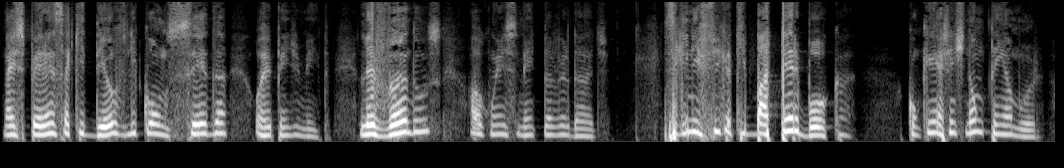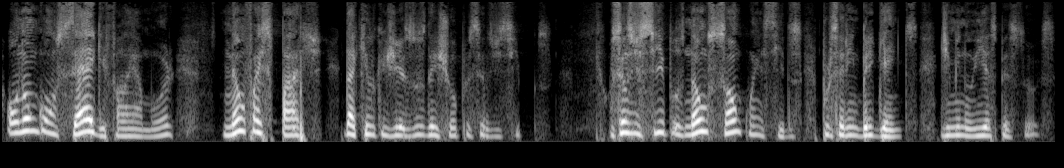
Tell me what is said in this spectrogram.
na esperança que Deus lhe conceda o arrependimento, levando-os ao conhecimento da verdade. Significa que bater boca, com quem a gente não tem amor, ou não consegue falar em amor, não faz parte daquilo que Jesus deixou para os seus discípulos. Os seus discípulos não são conhecidos por serem briguentos, diminuir as pessoas.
